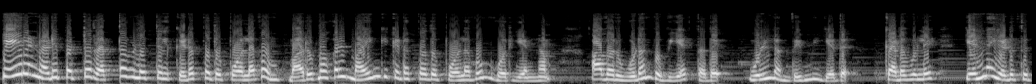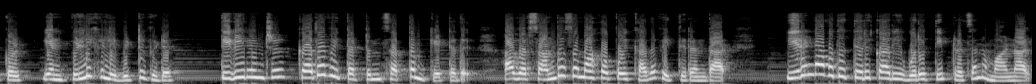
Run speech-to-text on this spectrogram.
பேரன் அடிபட்டு ரத்த விளத்தில் கிடப்பது போலவும் மருமகள் மயங்கி கிடப்பது போலவும் ஒரு எண்ணம். அவர் உடம்பு வியர்த்தது உள்ளம் விம்மியது. கடவுளே என்ன எடுத்துக்கொள் என் பிள்ளைகளை விட்டுவிடு. திடீரென்று கதவை தட்டும் சத்தம் கேட்டது. அவர் சந்தோஷமாக போய் கதவை திறந்தார். இரண்டாவது தெருக்காரி ஒருத்தி பிரசன்னமானாள்.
